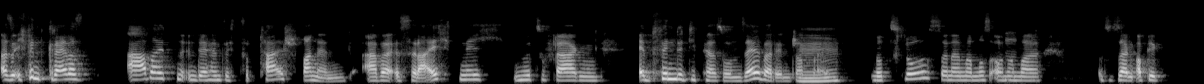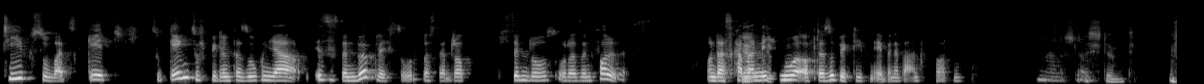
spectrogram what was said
also ich finde Greibers Arbeiten in der Hinsicht total spannend, aber es reicht nicht, nur zu fragen, empfindet die Person selber den Job mhm. als nutzlos, sondern man muss auch mhm. nochmal sozusagen objektiv, soweit es geht, zu, gegenzuspiegeln versuchen, ja, ist es denn wirklich so, dass der Job sinnlos oder sinnvoll ist? Und das kann ja. man nicht nur auf der subjektiven Ebene beantworten. Ja, das stimmt. Das stimmt.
